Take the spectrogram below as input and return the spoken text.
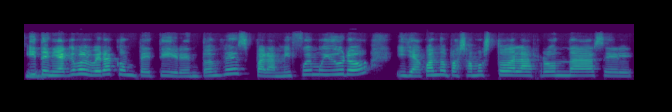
y tenía que volver a competir. Entonces, para mí fue muy duro y ya cuando pasamos todas las rondas, el,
